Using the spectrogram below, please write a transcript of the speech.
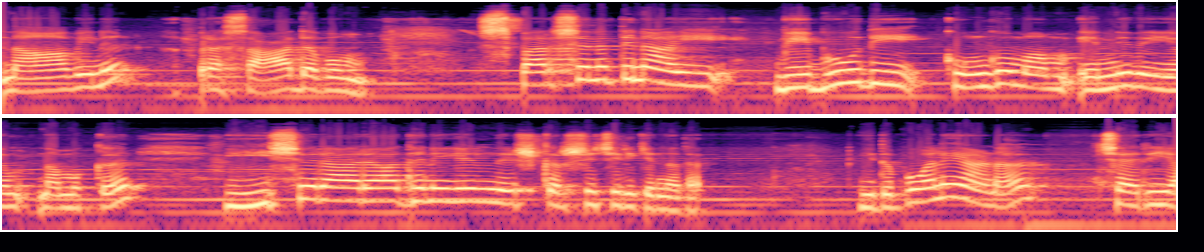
നാവിന് പ്രസാദവും സ്പർശനത്തിനായി വിഭൂതി കുങ്കുമം എന്നിവയും നമുക്ക് ഈശ്വരാരാധനയിൽ നിഷ്കർഷിച്ചിരിക്കുന്നത്. ഇതുപോലെയാണ് ചര്യ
